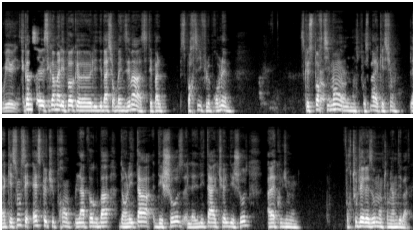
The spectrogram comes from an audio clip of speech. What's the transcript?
oui, oui. comme, c'est comme à l'époque, euh, les débats sur Benzema. C'était pas le sportif le problème. Parce que sportivement, on ne se pose pas la question. La question, c'est est-ce que tu prends la Pogba dans l'état des choses, l'état actuel des choses, à la Coupe du Monde? Pour toutes les raisons dont on vient de débattre.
